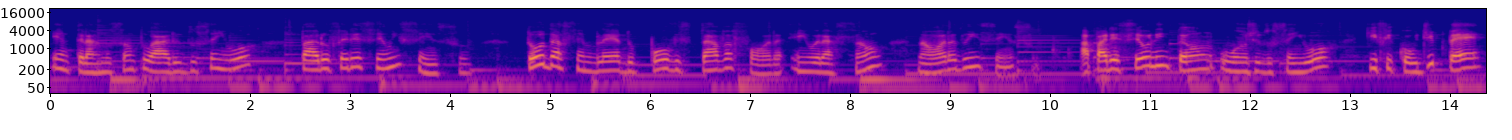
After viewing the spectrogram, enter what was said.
entrar no santuário do Senhor para oferecer um incenso. Toda a assembléia do povo estava fora, em oração, na hora do incenso. Apareceu-lhe então o anjo do Senhor, que ficou de pé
